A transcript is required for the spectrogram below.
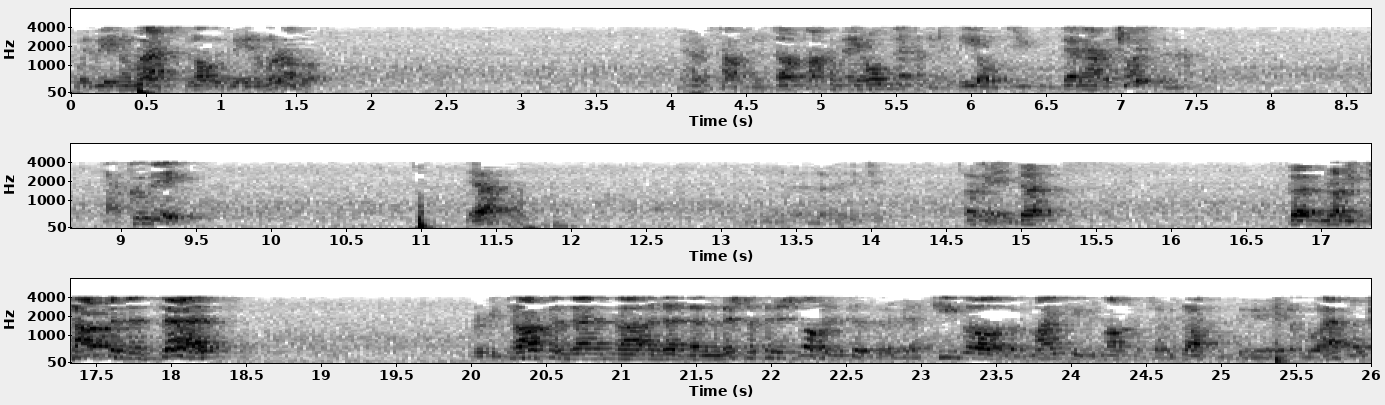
With me and West, not with me and Merubah. Now, Rav himself, Taka may hold differently, because he holds you don't have a choice in the matter. That could be. Yeah? Okay, but, but Rabbi Tarfon then says, Rabbi Tarfon then, uh, and then, then the Mishnah finishes off and it says that Rabbi Akiva, the mighty was marking to Rabbi Tarfon to Edom Moeses,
